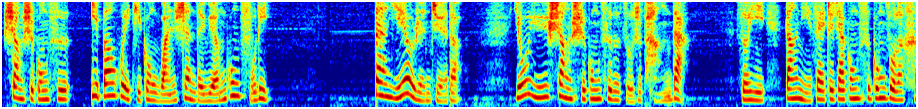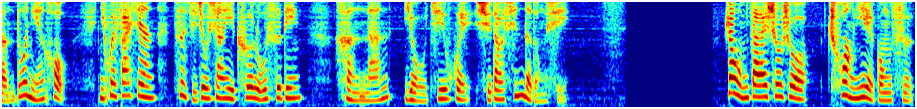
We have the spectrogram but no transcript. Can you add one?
上市公司一般会提供完善的员工福利。但也有人觉得，由于上市公司的组织庞大，所以当你在这家公司工作了很多年后，你会发现自己就像一颗螺丝钉，很难有机会学到新的东西。让我们再来说说创业公司。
